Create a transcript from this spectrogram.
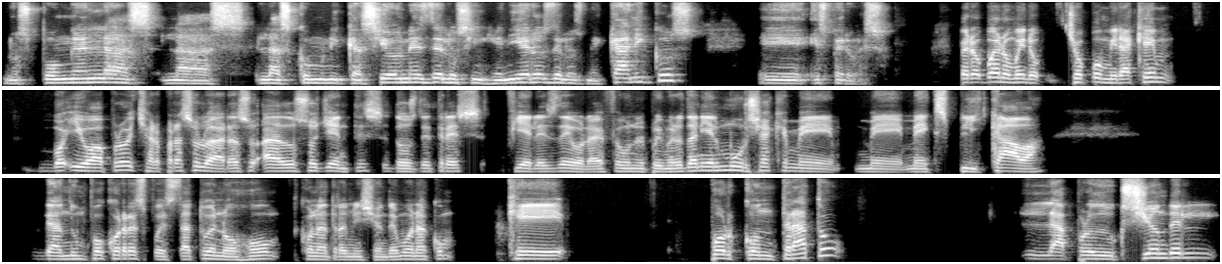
nos pongan las, las, las comunicaciones de los ingenieros, de los mecánicos. Eh, espero eso. Pero bueno, mira, Chopo, mira que voy, a aprovechar para saludar a, dos oyentes, dos de tres fieles de Hola F1. El primero es Daniel Murcia, que me, me, me explicaba, dando un poco respuesta a tu enojo con la transmisión de Mónaco, que por contrato la producción, del,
